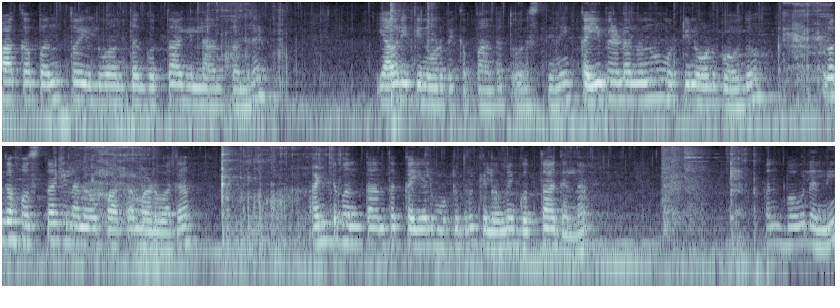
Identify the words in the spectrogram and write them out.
ಪಾಕ ಬಂತೋ ಇಲ್ವೋ ಅಂತ ಗೊತ್ತಾಗಿಲ್ಲ ಅಂತಂದರೆ ಯಾವ ರೀತಿ ನೋಡಬೇಕಪ್ಪ ಅಂತ ತೋರಿಸ್ತೀನಿ. ಕೈ ಬೆರಳಲ್ಲೂ ಮುಟ್ಟಿ ನೋಡ್ಬೋದು. ಇವಾಗ ಹೊಸದಾಗಿಲ್ಲ ನಾವು ಪಾಕ ಮಾಡುವಾಗ ಅಂಟು ಬಂತ ಅಂತ ಕೈಯಲ್ಲಿ ಮುಟ್ಟಿದ್ರು ಕೆಲವೊಮ್ಮೆ ಗೊತ್ತಾಗಲ್ಲ. ಒಂದು ಬೌಲಲ್ಲಿ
